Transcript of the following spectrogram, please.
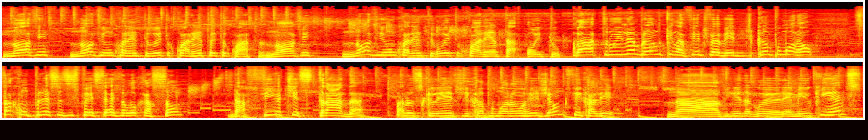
99148 4084. 99148 4084. E lembrando que na Fiat Via Verde de Campo Mourão está com preços especiais na locação da Fiat Estrada para os clientes de Campo Mourão região, que fica ali na Avenida Goiorê 1500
